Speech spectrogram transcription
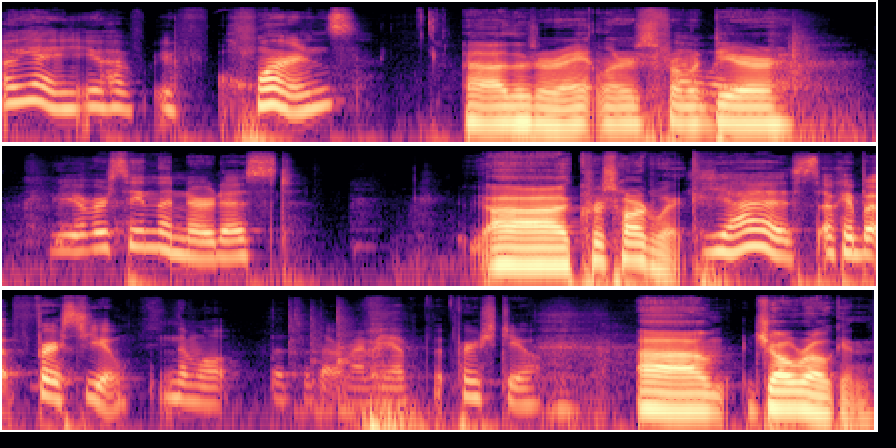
Oh yeah, you have, you have horns. Uh, those are antlers from Oh, a wait. deer. Have you ever seen The Nerdist? Uh, Chris Hardwick. Yes. Okay, but first you. And then we'll. That's what that reminded me of. But first you. Um, Joe Rogan.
